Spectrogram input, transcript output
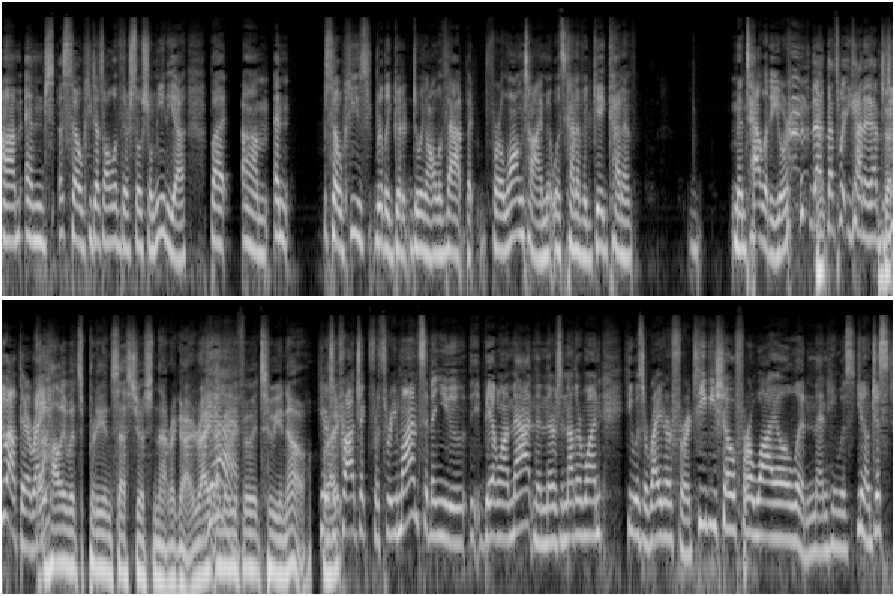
Um, and so he does all of their social media, but um, and so he's really good at doing all of that. But for a long time, it was kind of a gig kind of mentality, or that, that's what you kind of have to do out there, right? Hollywood's pretty incestuous in that regard, right? I mean, if it's who you know. Here's right? a project for three months, and then you bail on that, and then there's another one. He was a writer for a TV show for a while, and then he was, you know, just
